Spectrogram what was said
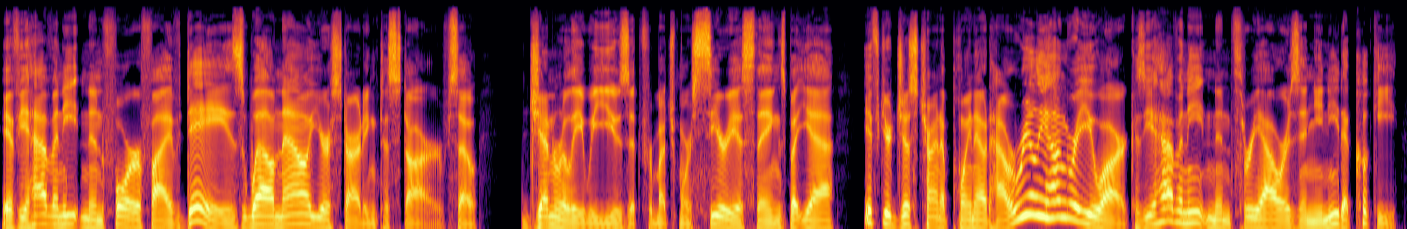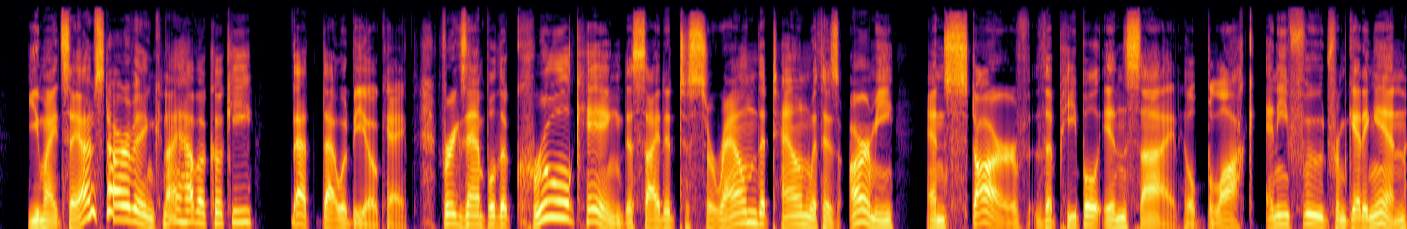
If you haven't eaten in four or five days, well, now you're starting to starve. So generally, we use it for much more serious things. But yeah, if you're just trying to point out how really hungry you are because you haven't eaten in three hours and you need a cookie, you might say, I'm starving. Can I have a cookie? That, that would be okay. For example, the cruel king decided to surround the town with his army and starve the people inside. He'll block any food from getting in.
